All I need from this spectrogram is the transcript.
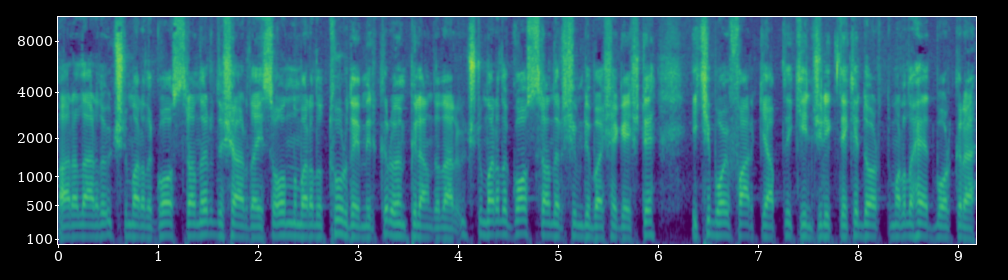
Aralarda 3 numaralı Ghost Runner. Dışarıda ise 10 numaralı Tur Demirkır ön plandalar. 3 numaralı Ghost Runner şimdi başa geçti. 2 boy fark yaptı ikincilikteki 4 numaralı Headworker'a.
